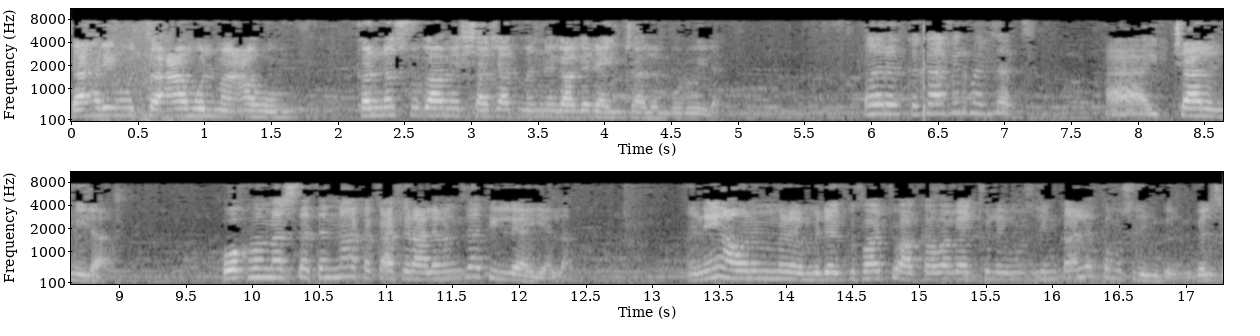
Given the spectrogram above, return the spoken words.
ተሕሪሙ ተዓሙል ማዓሁም ከነሱ ጋር መሻሻት መነጋገድ አይቻልም ብሎ ይላል። ኧረ ከካፊር መግዛት አይቻልም ይላል። ሁክም መስጠትና ከካፊር አለመግዛት ይለያያል። እኔ አሁንም የምደግፋችሁ አካባቢያችሁ ላይ ሙስሊም ካለ ከሙስሊም ገዙ። ግልጽ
